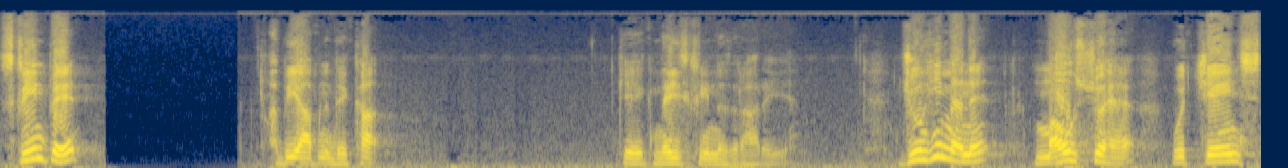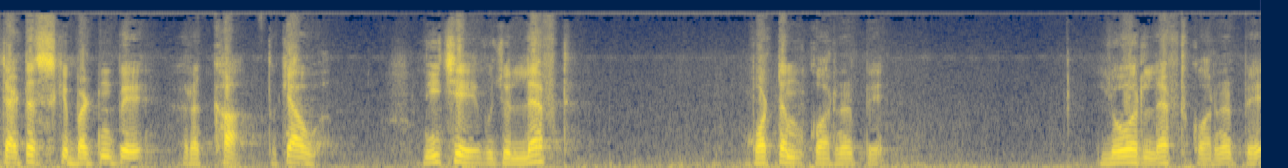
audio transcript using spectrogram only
اسکرین پہ ابھی آپ نے دیکھا کہ ایک نئی اسکرین نظر آ رہی ہے۔ جو ہی میں نے ماؤس جو ہے وہ چینج اسٹیٹس کے بٹن پہ رکھا تو کیا ہوا؟ نیچے وہ جو لیفٹ باٹم کارنر پہ لوور لیفٹ کارنر پہ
